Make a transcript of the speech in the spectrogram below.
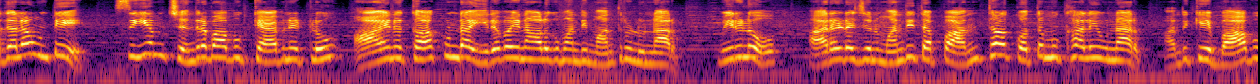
అదలా ఉంటే సీఎం చంద్రబాబు క్యాబినెట్లో ఆయన కాకుండా ఇరవై నాలుగు మంది మంత్రులున్నారు. వీరిలో అరడజను మంది తప్ప అంతా కొత్త ముఖాలే ఉన్నారు. అందుకే బాబు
